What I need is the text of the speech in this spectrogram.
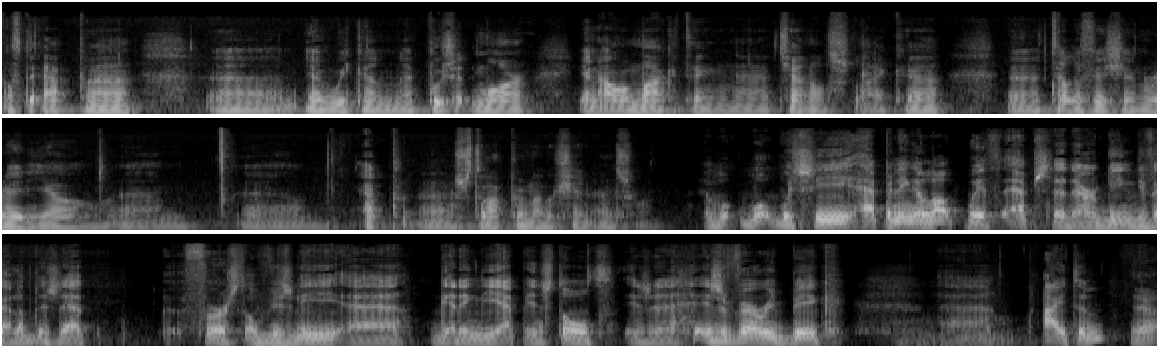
of the app. Uh, uh, yeah, we can uh, push it more in our marketing uh, channels like television, radio, app store promotion, and so on. What we see happening a lot with apps that are being developed is that first, obviously, getting the app installed is a is a very big item. Yeah.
